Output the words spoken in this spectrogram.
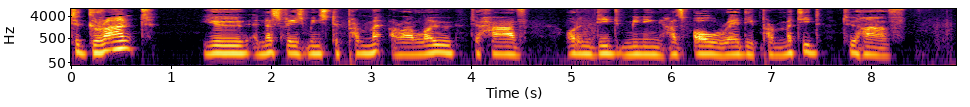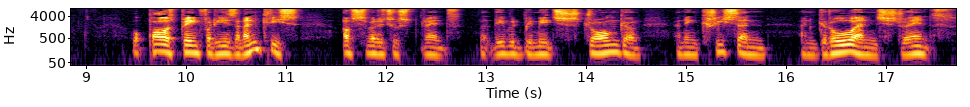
To grant you, and this phrase means to permit or allow to have, or indeed meaning has already permitted to have. What Paul is praying for here is an increase of spiritual strength, that they would be made stronger and increase in and grow in strength.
